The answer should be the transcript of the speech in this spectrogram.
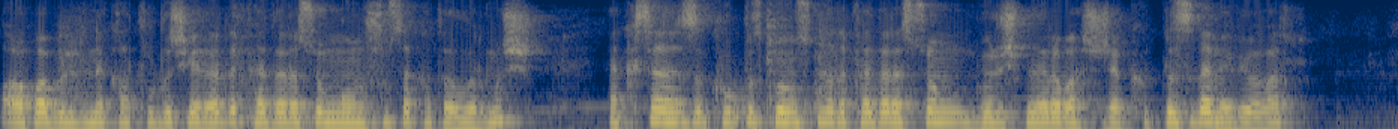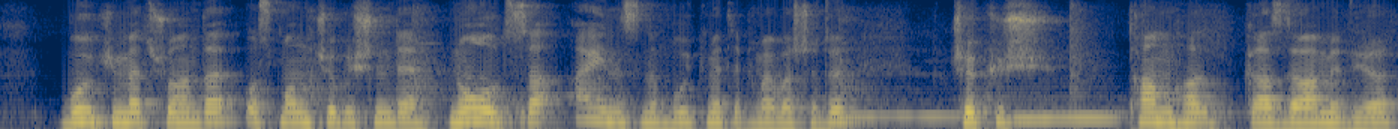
Avrupa Birliği'ne katıldığı şeylerde federasyon konuşulsa katılırmış. Yani kısacası Kıbrıs konusunda da federasyon görüşmeleri başlayacak. Kıbrıs'ı da veriyorlar. Bu hükümet şu anda Osmanlı çöküşünde ne olduysa aynısını bu hükümet yapmaya başladı. Çöküş tam gaz devam ediyor.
